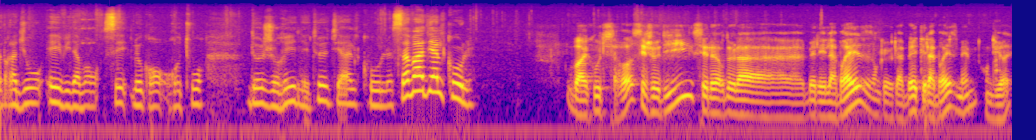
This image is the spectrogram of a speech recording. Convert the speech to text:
Radio. Et évidemment, c'est le grand retour de Jorine et de Dialcool. Ça va, Dialcool? Bah écoute, ça va, c'est jeudi, c'est l'heure de la belle et la braise, donc euh, la bête et la braise même, on dirait.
